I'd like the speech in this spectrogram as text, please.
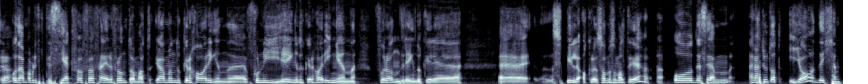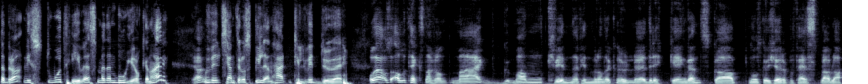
Ja. og de har blitt kritisert fra flere fronter om at ja, men dere har ingen eh, fornying, dere har ingen forandring, dere eh, spiller akkurat det samme som alltid. Og det sier de rett ut at ja, det er kjempebra. Vi stortrives med den boogie-rocken her. Ja. Og vi kommer til å spille den her til vi dør. Og det er også alle tekstene er sånn meg, Mann, kvinne finner hverandre, knuller, drikking, vennskap, nå skal vi kjøre på fest, bla, bla.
